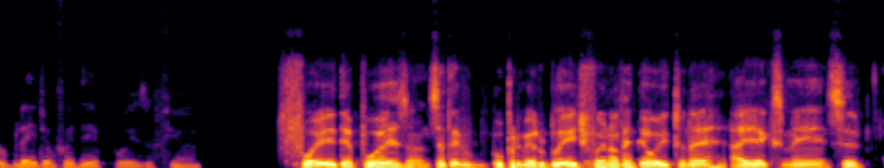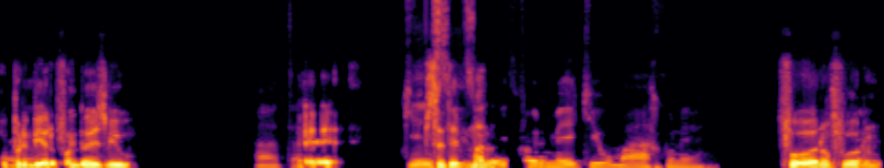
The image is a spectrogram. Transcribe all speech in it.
do Blade ou foi depois o filme? Foi depois, mano. Você teve. O primeiro Blade foi em 98, né? Aí X-Men, você... o é. primeiro foi em 2000. Ah, tá. É, Porque você teve, mano, foram meio que o marco, né? Foram, foram.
